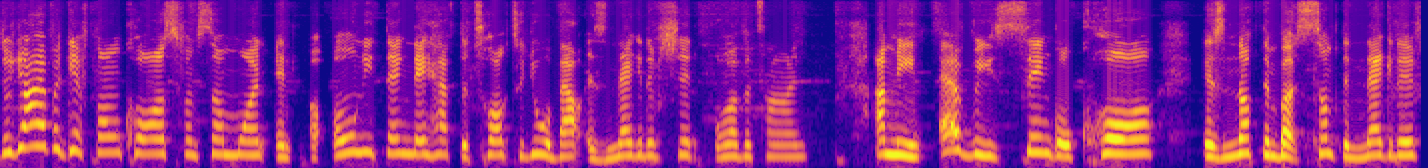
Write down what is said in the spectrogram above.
Do y'all ever get phone calls from someone and the only thing they have to talk to you about is negative shit all the time? I mean, every single call is nothing but something negative,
